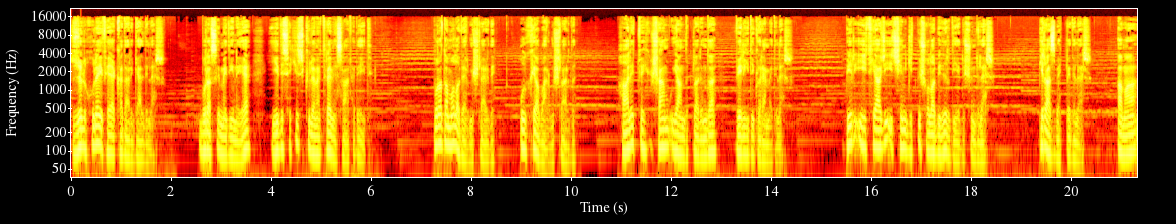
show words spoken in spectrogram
Zülhuleyfe'ye kadar geldiler. Burası Medine'ye 7-8 kilometre mesafedeydi. Burada mola vermişlerdi. Uykuya varmışlardı. Halit ve Hişam uyandıklarında Velid'i göremediler. Bir ihtiyacı için gitmiş olabilir diye düşündüler. Biraz beklediler. Ama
